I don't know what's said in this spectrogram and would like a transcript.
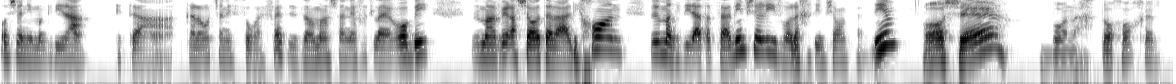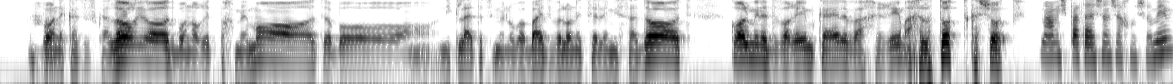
או שאני מגדילה את הקלוריות שאני שורפת, שזה אומר שאני הולכת לאירובי ומעבירה שעות על ההליכון ומגדילה את הצעדים שלי והולכת עם שעון צעדים. או ש... בוא נחתוך אוכל. נכון. בוא נקזז קלוריות, בוא נוריד פחמימות, בוא נקלע את עצמנו בבית ולא נצא למסעדות, כל מיני דברים כאלה ואחרים, החלטות קשות. מה המשפט הראשון שאנחנו שומעים?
